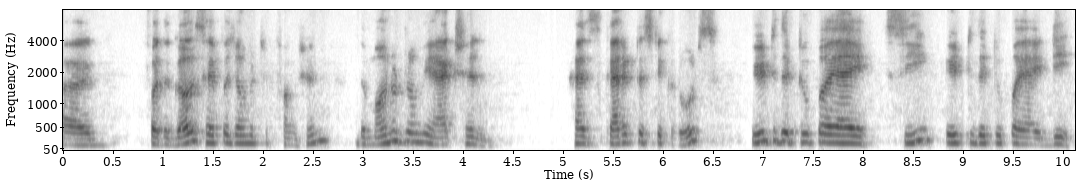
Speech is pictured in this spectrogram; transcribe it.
Uh, for the Gauss hypergeometric function, the monodromy action has characteristic roots e to the 2 pi i c, e to the 2 pi i d.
